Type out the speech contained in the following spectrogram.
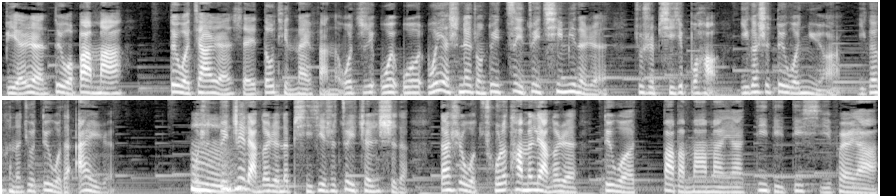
别人、对我爸妈、对我家人谁都挺耐烦的。我只我我我也是那种对自己最亲密的人，就是脾气不好。一个是对我女儿，一个可能就对我的爱人。我是对嗯这两个人的脾气是最真实的，但是我除了他们两个人，对我爸爸妈妈呀、弟弟弟媳妇儿呀，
